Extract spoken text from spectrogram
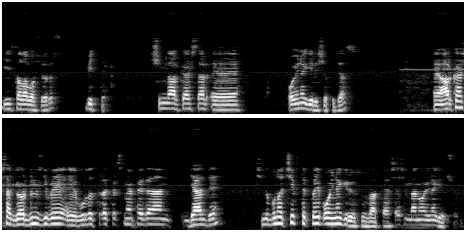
Install'a basıyoruz. Bitti. Şimdi arkadaşlar e, oyuna giriş yapacağız. E, arkadaşlar gördüğünüz gibi e, burada Trackers MP'den geldi. Şimdi buna çift tıklayıp oyuna giriyorsunuz arkadaşlar. Şimdi ben oyuna geçiyorum.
